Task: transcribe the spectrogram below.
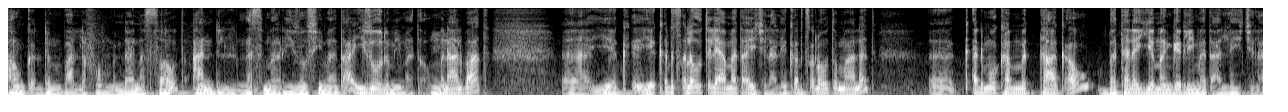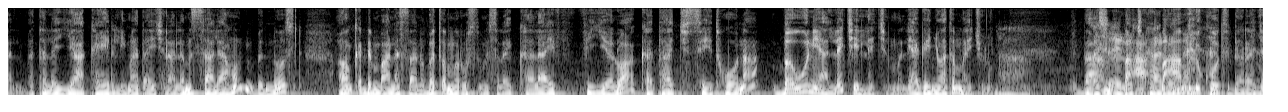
አሁን ቅድም ባለፈውም እንዳነሳሁት አንድ መስመር ይዞ ሲመጣ ይዞ ነው የሚመጣው። ምናልባት የቅርጽ ለውጥ ሊያመጣ ይችላል። የቅርጽ ለውጥ ማለት ቀድሞ ከምታቀው በተለየ መንገድ ሊመጣልህ ይችላል። በተለየ አካሄድ ሊመጣ ይችላል። ለምሳሌ አሁን ብንወስድ አሁን ቅድም ባነሳ ነው በጥምር ውስጥ ምስላ ከላይ ፍየሏ ከታች ሴት ሆና በውን ያለች የለችም፣ ሊያገኟትም አይችሉም። በአምልኮት ደረጃ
